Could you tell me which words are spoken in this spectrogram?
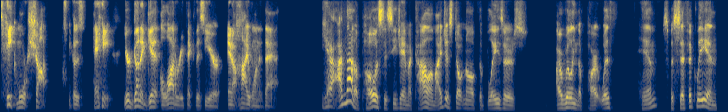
take more shots because, hey, you're going to get a lottery pick this year and a high one at that. Yeah, I'm not opposed to CJ McCollum. I just don't know if the Blazers are willing to part with him specifically. And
